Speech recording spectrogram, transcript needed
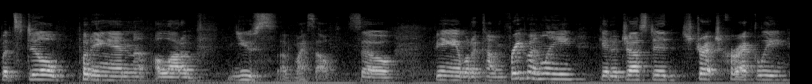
but still putting in a lot of use of myself. So being able to come frequently, get adjusted, stretch correctly,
